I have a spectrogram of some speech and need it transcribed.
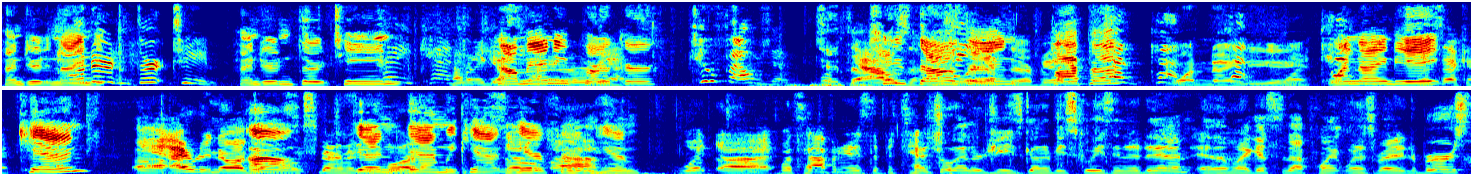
190, 113. 113. Hey, Ken. How many guesses? How many, rubber bands? Parker? 2,000. 2,000. He's way up there. 2,000. Vic. Papa? Ken, Ken. 198. One- 198. One second. Ken? Uh, I already know I've done Oh, this experiment then, before. then we can't So, hear from uh, him. What uh, what's happening is the potential energy is going to be squeezing it in, and then when it gets to that point when it's ready to burst,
